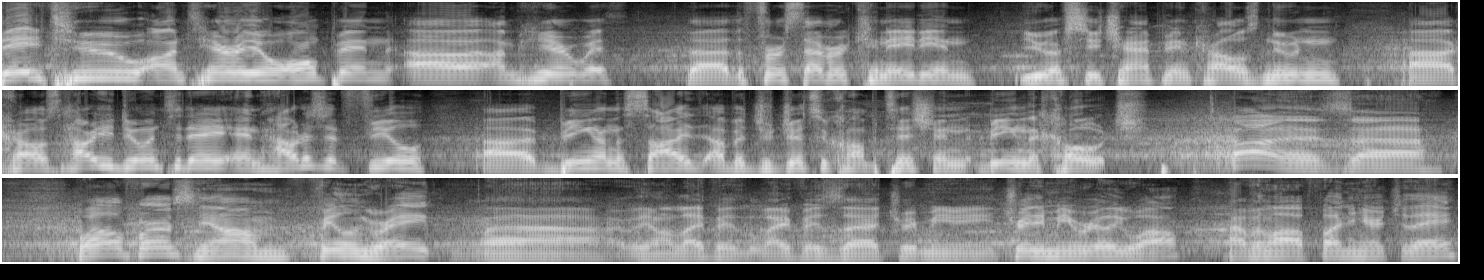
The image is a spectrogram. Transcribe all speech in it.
Day two, Ontario Open. Uh, I'm here with the, the first ever Canadian UFC champion, Carlos Newton. Uh, Carlos, how are you doing today, and how does it feel uh, being on the side of a jiu-jitsu competition, being the coach? Oh, it's, uh, well, first, you know, I'm feeling great. Uh, you know, life is life is uh, treating me treating me really well. Having a lot of fun here today,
